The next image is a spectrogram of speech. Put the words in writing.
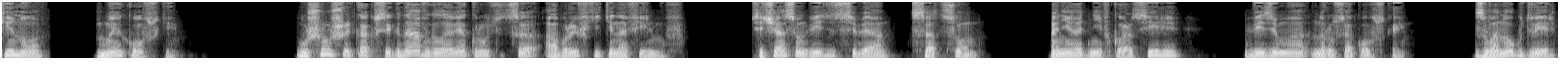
Кино. Маяковский. У Шуши, как всегда, в голове крутятся обрывки кинофильмов. Сейчас он видит себя с отцом. Они одни в квартире, видимо, на Русаковской. Звонок в дверь.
